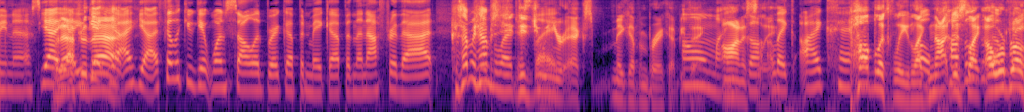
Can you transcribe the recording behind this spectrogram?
heaviness, yeah, but yeah. after you get, that, yeah, I- yeah. I feel like you get one solid breakup and makeup, and then after that, because how many times did, did you and your ex make up and break up? You Oh think? my Honestly, god! Like I can't publicly, like Oh, not just like, publicly? oh, we're Okay,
